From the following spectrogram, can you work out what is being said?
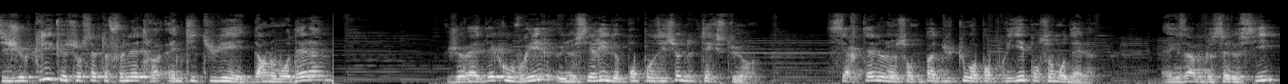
Si je clique sur cette fenêtre intitulée Dans le modèle, je vais découvrir une série de propositions de textures. Certaines ne sont pas du tout appropriées pour ce modèle. Exemple celle-ci,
